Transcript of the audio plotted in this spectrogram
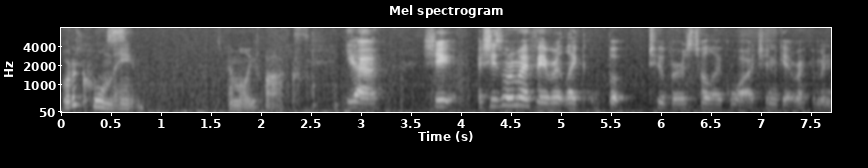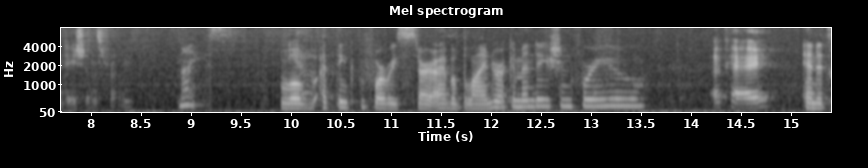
What a cool name, Emily Fox. Yeah, she she's one of my favorite like booktubers to like watch and get recommendations from. Nice. Well, Yeah. I think before we start, I have a blind recommendation for you, Okay. and it's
